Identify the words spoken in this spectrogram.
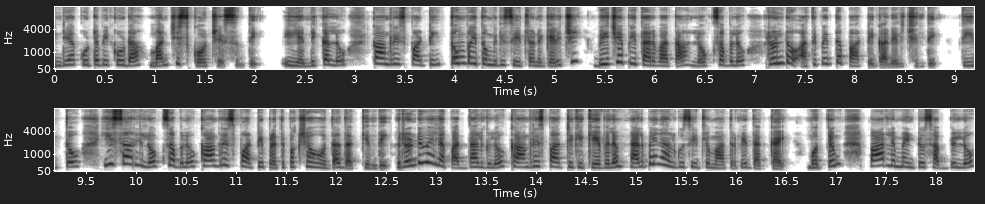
ఇండియా కూటమి కూడా మంచి స్కోర్ చేసింది. ఈ ఎన్నికల్లో కాంగ్రెస్ పార్టీ తొంభై తొమ్మిది సీట్లను గెలిచి బీజేపీ తర్వాత లోక్సభలో రెండో అతిపెద్ద పార్టీగా నిలిచింది. దీంతో ఈసారి లోక్సభలో కాంగ్రెస్ పార్టీ ప్రతిపక్ష హోదా దక్కింది. రెండు వేల పద్నాలుగులో కాంగ్రెస్ పార్టీకి కేవలం నలభై నాలుగు సీట్లు మాత్రమే దక్కాయి. మొత్తం పార్లమెంటు సభ్యుల్లో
